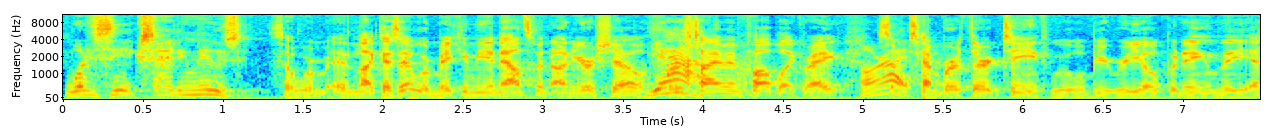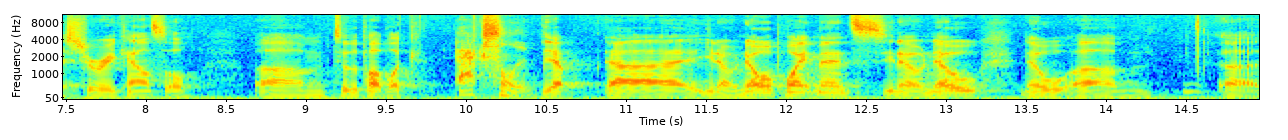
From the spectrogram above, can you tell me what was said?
what is the exciting news? So we're, and like I said, we're making the announcement on your show. Yeah. First time in public, right? All right. September 13th, we will be reopening the Estuary Council um, to the public. Excellent. Yep. Uh, you know, no appointments. You know, no no um, uh,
